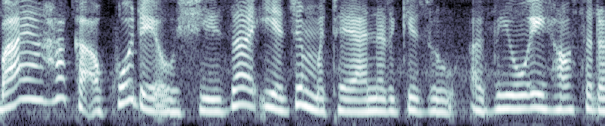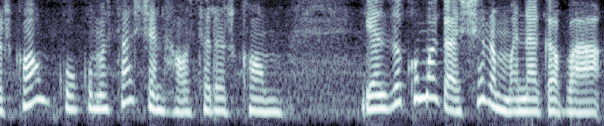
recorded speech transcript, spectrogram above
Bayan haka a koda yaushe za a iya jin mu ta yanar gizo a voahausa.com ko kuma sashen hausa.com. Yanzu kuma ga shirinmu na gaba.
